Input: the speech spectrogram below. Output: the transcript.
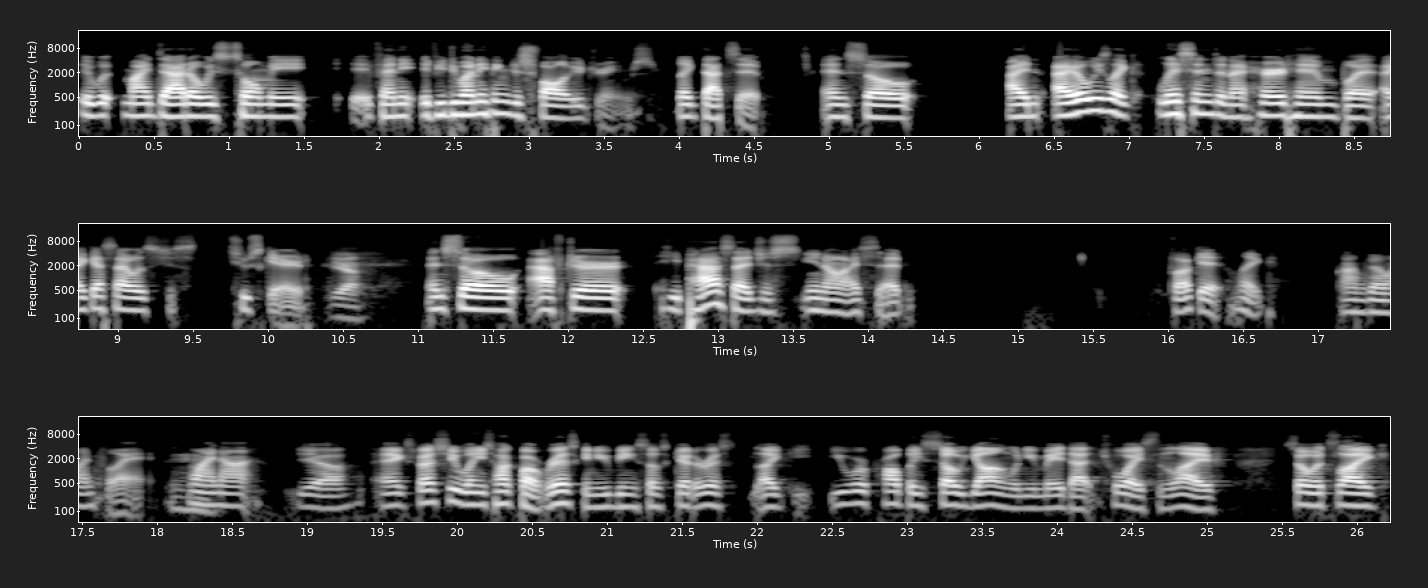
it. W- my dad always told me if any, if you do anything, just follow your dreams. Like that's it. And so I I always like listened and I heard him, but I guess I was just too scared. Yeah. And so after he passed, I just you know I said, "Fuck it, like I'm going for it. Mm-hmm. Why not?" Yeah, and especially when you talk about risk and you being so scared of risk, like you were probably so young when you made that choice in life. So it's like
